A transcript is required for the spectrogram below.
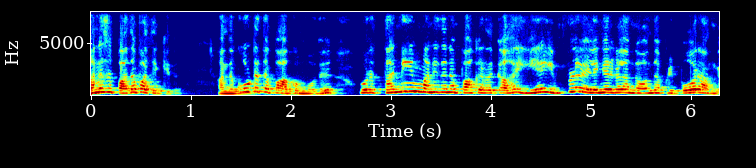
மனசு பதபதைக்குது அந்த கூட்டத்தை பார்க்கும்போது ஒரு தனி மனிதனை பார்க்கறதுக்காக ஏன் இவ்வளவு இளைஞர்கள் அங்க வந்து அப்படி போறாங்க?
